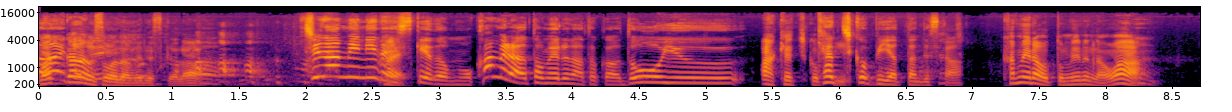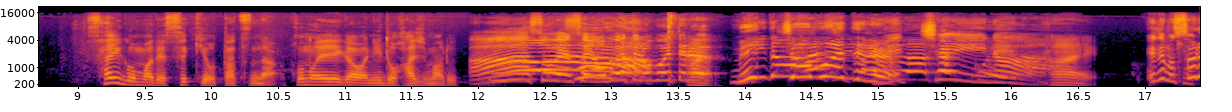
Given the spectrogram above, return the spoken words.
真っ赤な嘘はダメですから。ちなみにですけども、カメラ止めるなとかはどういうあキャッチコピキャーッチコピーやったんですか？カメラを止めるのは、最後まで席を立つな。この映画は二度始まるああそうやそうや。覚えてる覚えてる、はい。めっちゃ覚えてる。めっちゃいいな。はいえでもそれで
